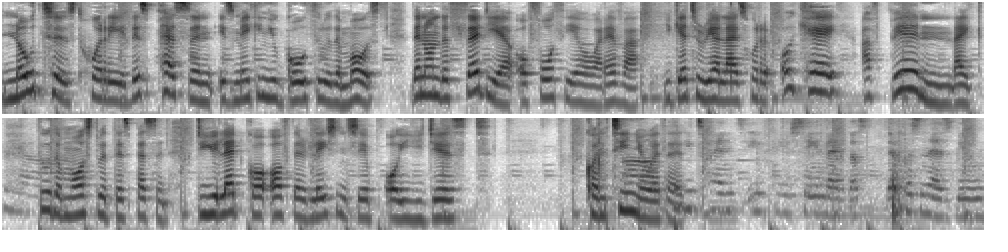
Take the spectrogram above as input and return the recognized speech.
noticed hore this person is making you go through the most then on the third year or fourth year or whatever you get to realize hore okay i've been like through the most with this person do you let go of the relationship or you just continue Um, with It it depends if you're saying that the person has been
